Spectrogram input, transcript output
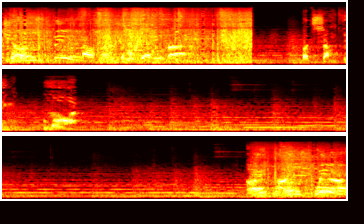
Charge. Alpha. But something more. I where I.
